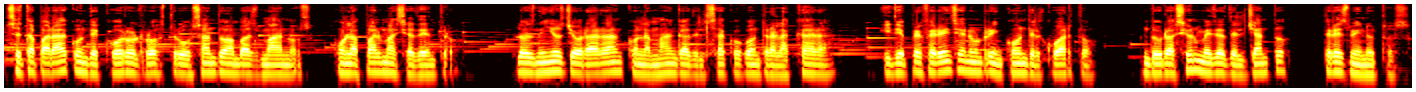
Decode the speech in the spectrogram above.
se tapará con decoro el rostro usando ambas manos, con la palma hacia adentro. Los niños llorarán con la manga del saco contra la cara y de preferencia en un rincón del cuarto. Duración media del llanto, tres minutos.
